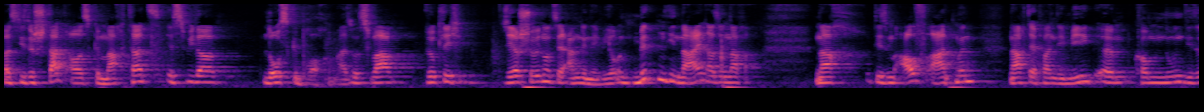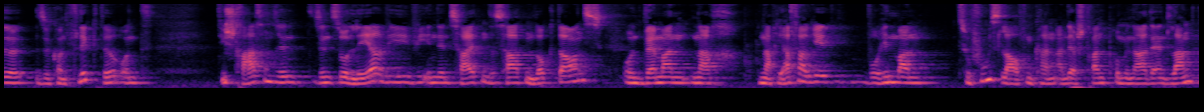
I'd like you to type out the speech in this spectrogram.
was diese Stadt ausgemacht hat, ist wieder losgebrochen. Also es war wirklich sehr schön und sehr angenehm hier. Und mitten hinein, also nach, nach diesem Aufatmen, nach der Pandemie, ähm, kommen nun diese, diese Konflikte und die Straßen sind, sind so leer wie, wie in den Zeiten des harten Lockdowns. Und wenn man nach, nach Jaffa geht, wohin man zu Fuß laufen kann an der Strandpromenade entlang,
